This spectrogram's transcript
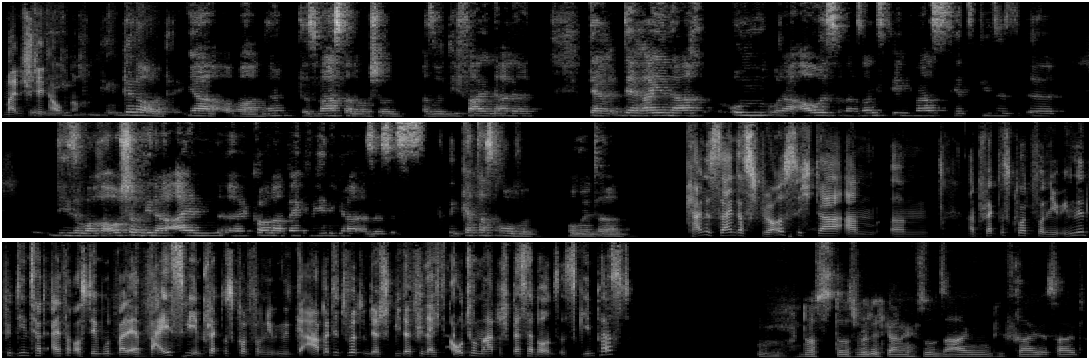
Meine steht auch noch. Genau, ja, aber ne, das war's dann auch schon. Also die fallen alle der, der Reihe nach um oder aus oder sonst irgendwas. Jetzt dieses, äh, diese Woche auch schon wieder ein äh, Cornerback weniger. Also es ist eine Katastrophe momentan. Kann es sein, dass Strauss sich da am, ähm, am Practice Squad von New England bedient hat, einfach aus dem Grund, weil er weiß, wie im Practice Squad von New England gearbeitet wird und der Spieler vielleicht automatisch besser bei uns ins Scheme passt? Das, das würde ich gar nicht so sagen. Die Frage ist halt,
